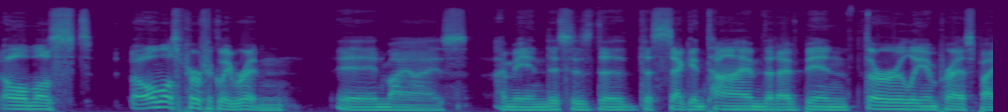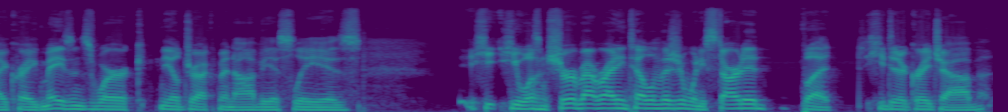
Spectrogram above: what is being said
almost almost perfectly written in my eyes. I mean, this is the the second time that I've been thoroughly impressed by Craig Mazin's work. Neil Druckmann obviously is he he wasn't sure about writing television when he started, but he did a great job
